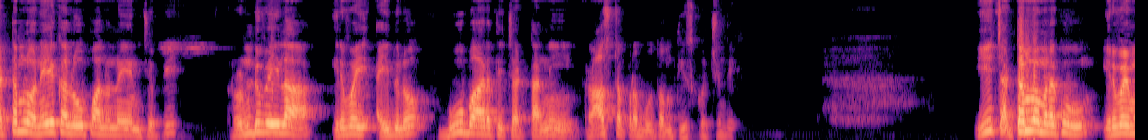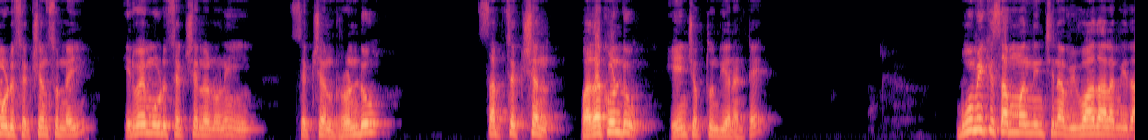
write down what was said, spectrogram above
చట్టంలో అనేక లోపాలు ఉన్నాయని చెప్పి రెండు వేల ఇరవై ఐదులో భూభారతి చట్టాన్ని రాష్ట్ర ప్రభుత్వం తీసుకొచ్చింది. ఈ చట్టంలో మనకు ఇరవై మూడు సెక్షన్స్ ఉన్నాయి. ఇరవై మూడు సెక్షన్లలోని సెక్షన్ రెండు సబ్ సెక్షన్ పదకొండు ఏం చెప్తుంది అని అంటే భూమికి సంబంధించిన వివాదాల మీద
